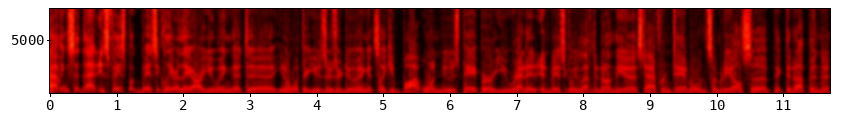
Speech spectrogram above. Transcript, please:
having said that, is Facebook basically are they arguing that uh, you know what their users are doing? It's like you bought one newspaper, you read it, and basically left it on the uh, staff room table, and somebody else uh, picked it up, and uh,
